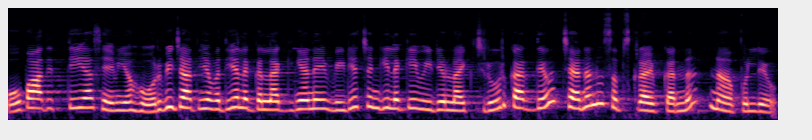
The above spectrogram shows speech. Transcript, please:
ਉਹ ਪਾ ਦਿੱਤੀ ਆ, ਸੇਵੀਆਂ ਹੋਰ ਵੀ ਜ਼ਿਆਦੀਆਂ ਵਧੀਆ ਲੱਗਣ ਲੱਗ ਗਈਆਂ ਨੇ। ਵੀਡੀਓ ਚੰਗੀ ਲੱਗੀ, ਵੀਡੀਓ ਨੂੰ ਲਾਈਕ ਜ਼ਰੂਰ ਕਰ ਦਿਓ, ਚੈਨਲ ਨੂੰ ਸਬਸਕ੍ਰਾਈਬ ਕਰਨਾ ਨਾ ਭੁੱਲਿਓ।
